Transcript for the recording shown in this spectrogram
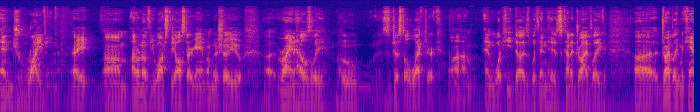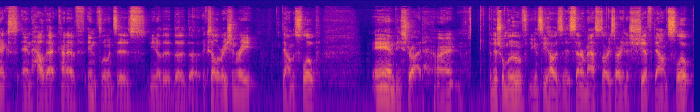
and driving, right? Um, I don't know if you watched the All Star game. I'm going to show you uh, Ryan Helsley, who is just electric, um, and what he does within his kind of drive leg. Uh, drive leg mechanics and how that kind of influences, you know, the, the the acceleration rate down the slope, and the stride. All right. Initial move, you can see how his, his center mass is already starting to shift down slope,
